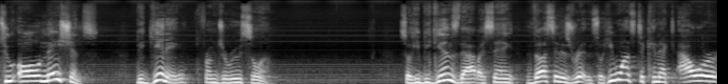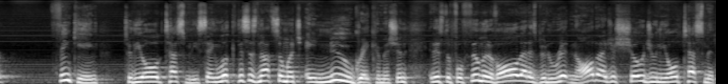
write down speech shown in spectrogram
to all nations, beginning from Jerusalem. So he begins that by saying, Thus it is written. So he wants to connect our thinking to the Old Testament. He's saying, Look, this is not so much a new Great Commission, it is the fulfillment of all that has been written. All that I just showed you in the Old Testament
